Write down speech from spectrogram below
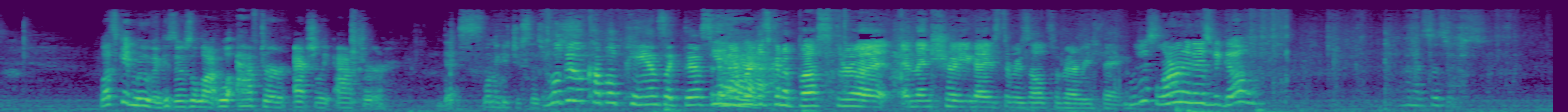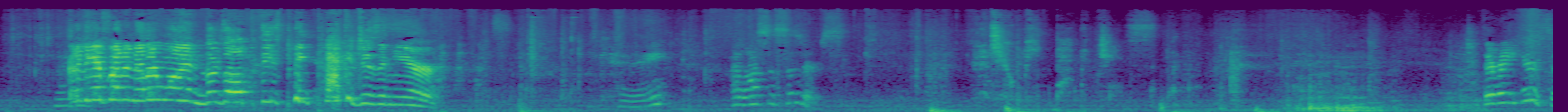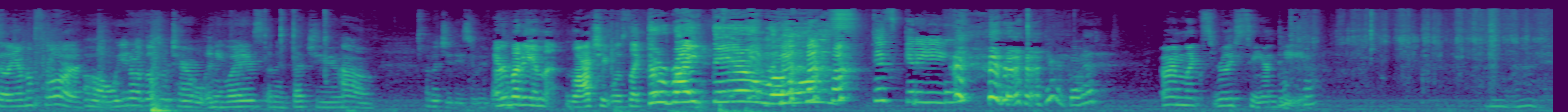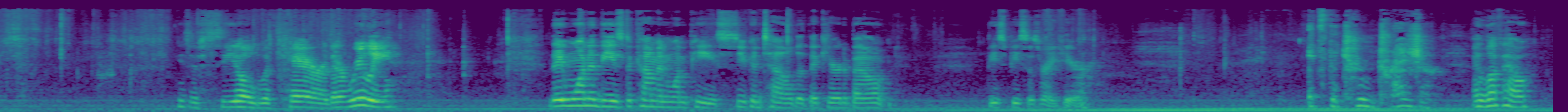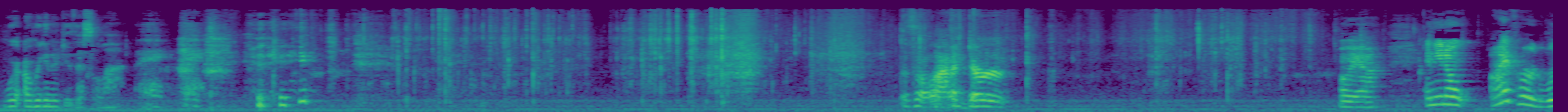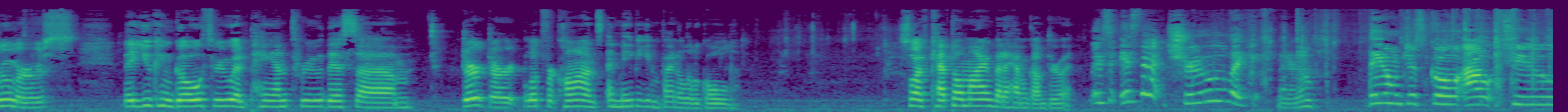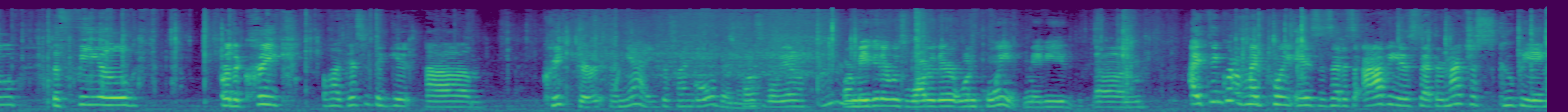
let's get moving because there's a lot. Well, after actually after this, let me get you scissors. We'll do a couple pans like this, yeah. and then we're just gonna bust through it and then show you guys the results of everything. We're just learning as we go. I got scissors. I think I found another one. There's all these pink packages in here. Okay. I lost the scissors. Two pink packages. They're right here, silly, on the floor. Oh, well, you know what? Those were terrible anyways, and I bet you... Oh. I bet you these would be better. Everybody in the, watching was like, they're right there, Rose! Just kidding. Here, go ahead. I'm like really sandy. Okay. These are sealed with care. They're really, they wanted these to come in one piece. You can tell that they cared about these pieces right here. It's the true treasure. I love how, where are we going to do this a lot? hey, hey. There's a lot of dirt. Oh yeah. And you know, I've heard rumors that you can go through and pan through this um, dirt dirt, look for cons, and maybe even find a little gold. So I've kept all mine, but I haven't gone through it. Is, is that true? Like, I don't know. they don't just go out to the field or the creek. Well, I guess if they get um, creek dirt, well, yeah, you can find gold in it. Possible, yeah. Or maybe there was water there at one point. Maybe, um, I think what of my point is is that it's obvious that they're not just scooping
